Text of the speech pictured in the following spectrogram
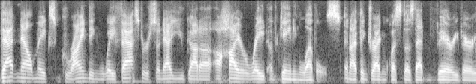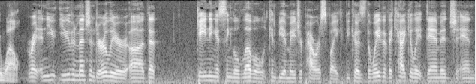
that now makes grinding way faster. So now you've got a, a higher rate of gaining levels, and I think Dragon Quest does that very very well. Right, and you, you even mentioned earlier uh, that gaining a single level can be a major power spike because the way that they calculate damage and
